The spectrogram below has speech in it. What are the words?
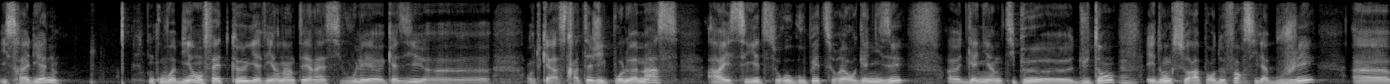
israéliennes. Donc on voit bien en fait qu'il y avait un intérêt, si vous voulez, quasi, en tout cas stratégique pour le Hamas, à essayer de se regrouper, de se réorganiser, de gagner un petit peu du temps. Mmh. Et donc ce rapport de force, il a bougé. Euh,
